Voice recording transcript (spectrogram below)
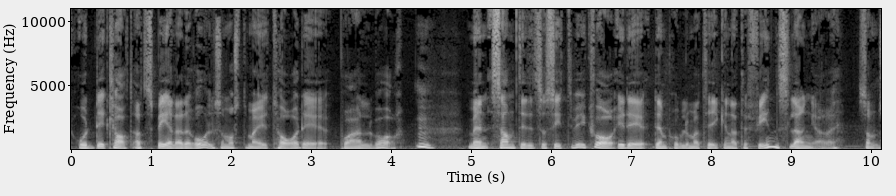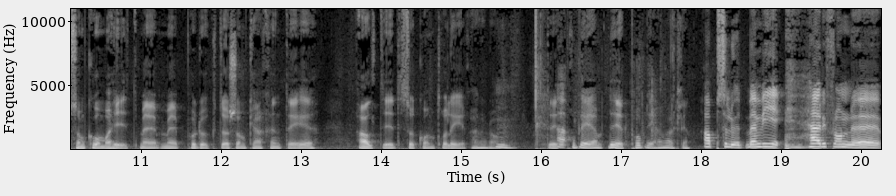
och det är klart att spelar det roll så måste man ju ta det på allvar. Mm. Men samtidigt så sitter vi kvar i det, den problematiken att det finns langare som, som kommer hit med, med produkter som kanske inte är alltid så kontrollerade. Då. Mm. Det är ett, problem. Det är ett problem verkligen. Absolut, men vi härifrån eh,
